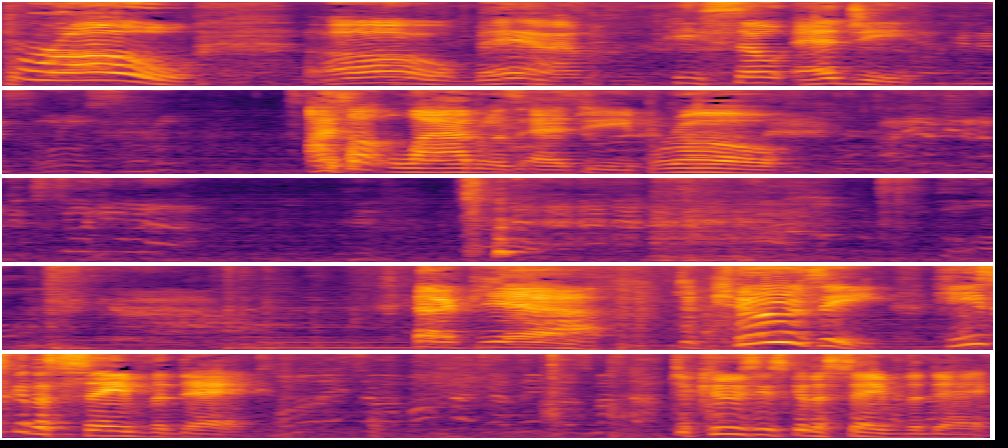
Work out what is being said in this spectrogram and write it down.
Bro! Oh, man. He's so edgy. I thought Ladd was edgy, bro. Heck yeah! Jacuzzi! He's gonna save the day. Jacuzzi's gonna save the day.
